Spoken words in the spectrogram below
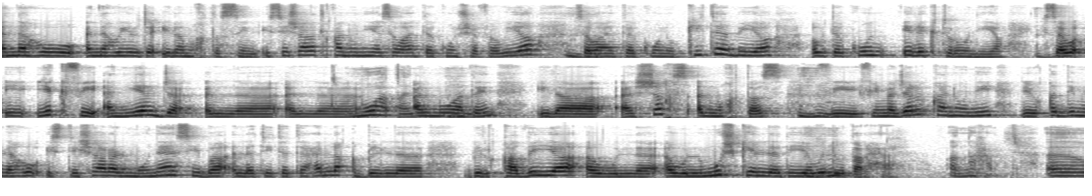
انه أنه يلجأ إلى مختصين، الاستشارات القانونية سواء تكون شفوية، سواء تكون كتابية أو تكون إلكترونية، سواء يكفي أن يلجأ المواطن. المواطن إلى الشخص المختص في في المجال القانوني ليقدم له استشارة المناسبة التي تتعلق بالقضية أو أو المشكل الذي يود طرحه. نعم. أه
